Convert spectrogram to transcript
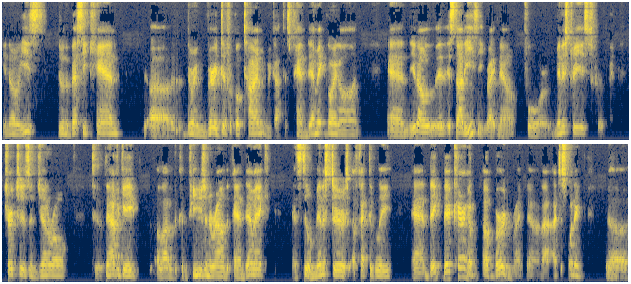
You know he's doing the best he can uh, during very difficult time. We got this pandemic going on, and you know it, it's not easy right now for ministries, for churches in general, to navigate a lot of the confusion around the pandemic and still minister effectively. And they, they're carrying a, a burden right now. And I, I just want to uh,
